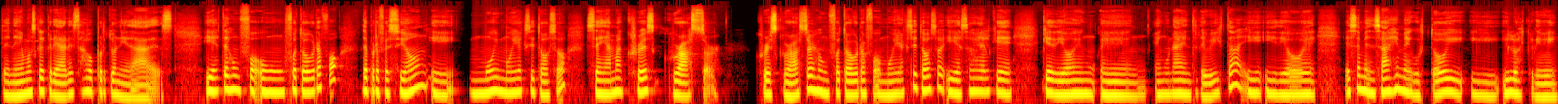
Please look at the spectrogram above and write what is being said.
Tenemos que crear esas oportunidades. Y este es un, un fotógrafo de profesión y muy, muy exitoso. Se llama Chris Grosser. Chris Grosser un fotógrafo muy exitoso y eso es el que, que dio en, en, una entrevista y, dio eh, ese mensaje, me gustó y, y, lo escribí.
